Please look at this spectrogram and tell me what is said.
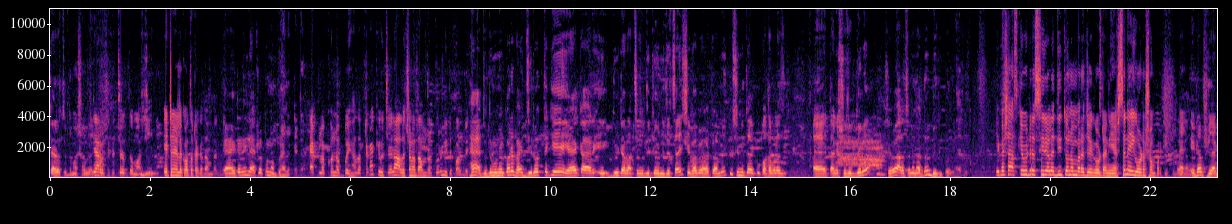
তেরো চোদ্দ মাস হবে। তেরো থেকে চোদ্দ মাস। এটা নিলে কত টাকা দাম রাখবে? এ, এটা নিলে এক লক্ষ নব্বই হাজার টাকা। এক লক্ষ নব্বই হাজার টাকা। কেউ চাইলে আলোচনা দাম দর করে নিতে পারবে। হ্যাঁ যদি মনে করে ভাই জিরো থেকে এক আর এই দুইটা বাচ্চা যদি কেউ নিতে চায় সেভাবে হয়তো আমি একটু সীমিত একটু কথা বলা তাকে সুযোগ দেবো। সেভাবে আলোচনার মাধ্যমে বিক্রি করব এই পাশে আজকে ভিডিও সিরিয়ালের দ্বিতীয় নম্বরে যে গরুটা নিয়ে আসছেন এই গরুটা সম্পর্কে এটা ফ্ল্যাগ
